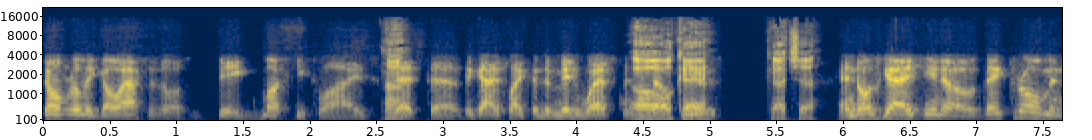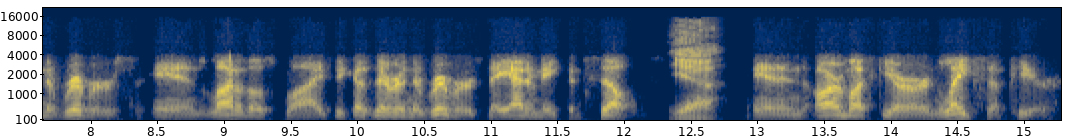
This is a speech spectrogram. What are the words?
don't really go after those big musky flies Huh. that uh, the guys like in the Midwest and Oh, stuff okay. use. Gotcha. And those guys, you know, they throw them in the rivers, and a lot of those flies, because they're in the rivers, they animate themselves. Yeah. And our muskie are in lakes up here,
